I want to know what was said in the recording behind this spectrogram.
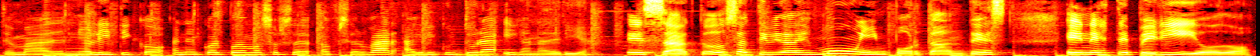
tema del neolítico, en el cual podemos observar agricultura y ganadería. Exacto, dos actividades muy importantes en este periodo.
